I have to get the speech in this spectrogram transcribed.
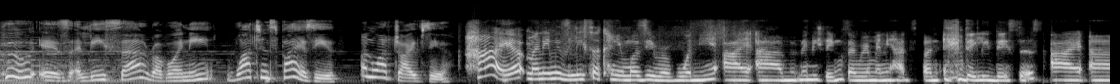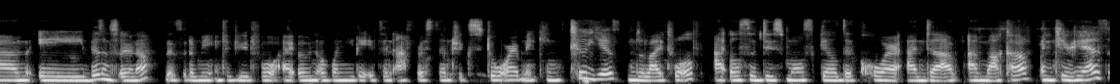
Who is Lisa Raboni? What inspires you? and what drives you? Hi, my name is Lisa Kanyomozi Raboni. I am many things. I wear many hats on a daily basis. I am a business owner. That's what I'm being interviewed for. I own Obonide. It's an Afrocentric store making two years on July 12th. I also do small scale decor and uh, Amaka interiors.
